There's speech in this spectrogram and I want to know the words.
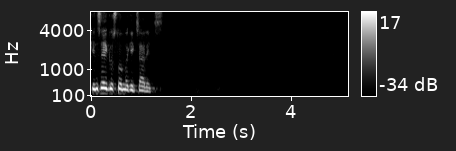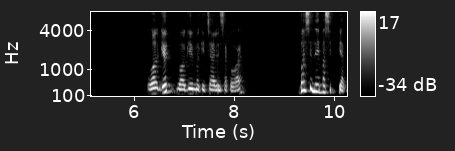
Kinsay gusto makik-challenge? Wag good, wag yung makik-challenge ako ha. Basta na masipyat.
